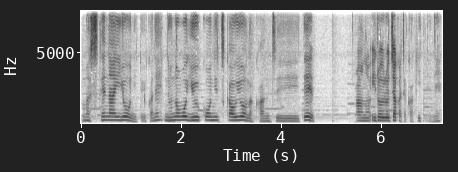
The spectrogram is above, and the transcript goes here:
まあ、捨てないようにというかね布を有効に使うような感じであのいろいろジャカジャカ切ってね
